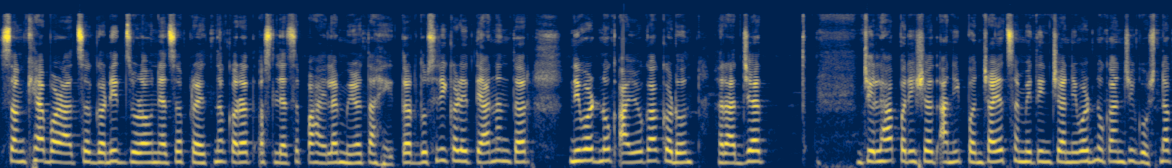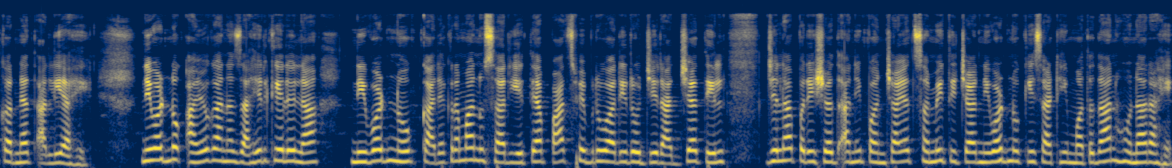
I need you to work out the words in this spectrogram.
संख्याबळाचं गणित जुळवण्याचा प्रयत्न करत असल्याचं पाहायला मिळत आहे. तर दुसरीकडे त्यानंतर निवडणूक आयोगाकडून राज्यात जिल्हा परिषद आणि पंचायत समितींच्या निवडणुकांची घोषणा करण्यात आली आहे. निवडणूक आयोगानं जाहीर केलेल्या निवडणूक कार्यक्रमानुसार येत्या पाच फेब्रुवारी रोजी राज्यातील जिल्हा परिषद आणि पंचायत समितीच्या निवडणुकीसाठी मतदान होणार आहे.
